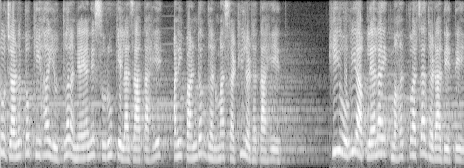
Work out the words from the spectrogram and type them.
तो जाणतो की हा युद्ध अन्यायाने सुरू केला जात आहे आणि पांडव धर्मासाठी लढत आहेत. ही ओवी आपल्याला एक महत्त्वाचा धडा देते.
